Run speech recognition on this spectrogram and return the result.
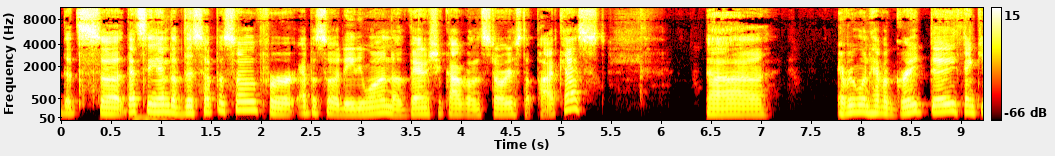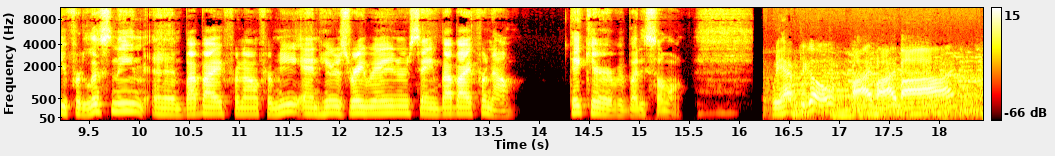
that's uh that's the end of this episode for episode 81 of Vanishing Chicagoland Stories the podcast. Uh everyone have a great day. Thank you for listening and bye bye for now for me. And here's Ray Rayner saying bye bye for now. Take care, everybody. So long. We have to go. Bye, bye, bye.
